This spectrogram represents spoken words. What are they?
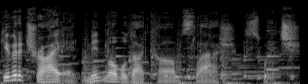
Give it a try at mintmobile.com slash switch.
